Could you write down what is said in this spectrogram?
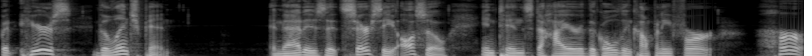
But here's the linchpin, and that is that Cersei also intends to hire the Golden Company for her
